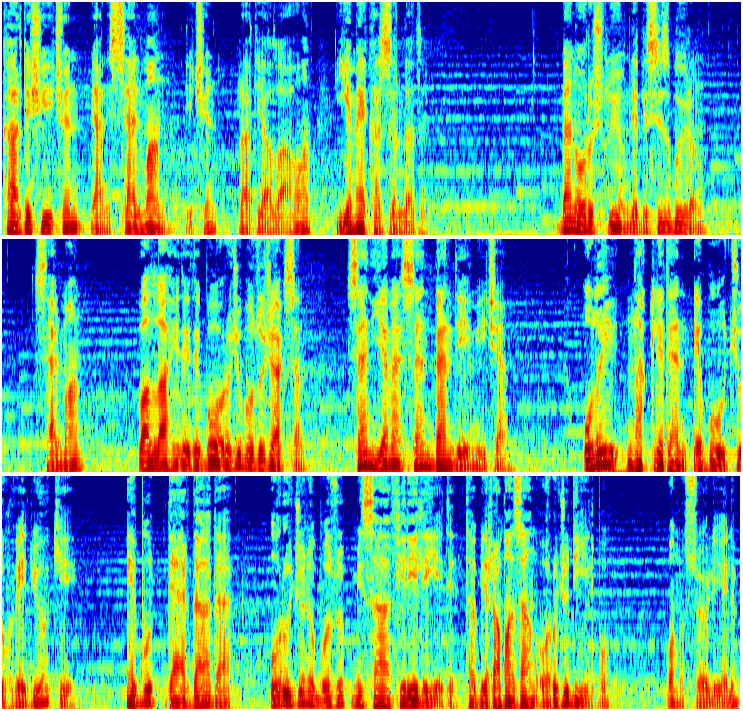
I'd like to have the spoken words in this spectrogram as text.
Kardeşi için yani Selman için radıyallahu anh yemek hazırladı. Ben oruçluyum dedi siz buyurun. Selman vallahi dedi bu orucu bozacaksın. Sen yemezsen ben de yemeyeceğim. Olayı nakleden Ebu Cuhve diyor ki, Ebu Derda da orucunu bozup misafiriyle yedi. Tabi Ramazan orucu değil bu. Onu söyleyelim.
